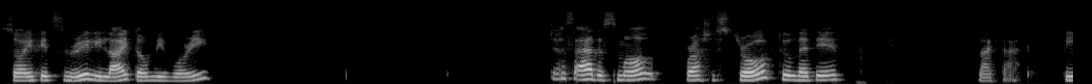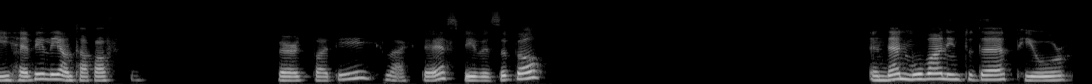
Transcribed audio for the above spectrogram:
So if it's really light, don't be worried. Just add a small brush stroke to let it like that. Be heavily on top of bird body like this, be visible. And then move on into the pure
